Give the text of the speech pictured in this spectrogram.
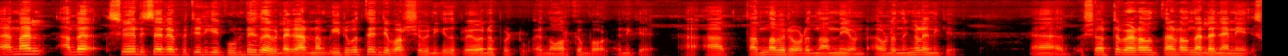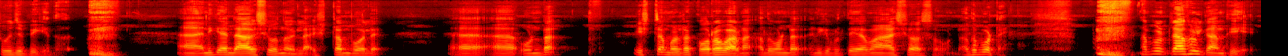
എന്നാൽ അത് സ്വീകരിച്ചതിനെ പറ്റി എനിക്ക് കുണ്ഠിതമില്ല. കാരണം ഇരുപത്തഞ്ച് വർഷം എനിക്കിത് പ്രയോജനപ്പെട്ടു എന്നോർക്കുമ്പോൾ എനിക്ക് ആ- തന്നവരോട് നന്ദിയുണ്ട്. അതുകൊണ്ട് നിങ്ങളെനിക്ക് ഷർട്ട് വേണം തരണമെന്നല്ല ഞാൻ ഈ സൂചിപ്പിക്കുന്നത്. എനിക്കതിന്റെ ആവശ്യമൊന്നുമില്ല. ഇഷ്ടം പോലെ ഉണ്ട്. ഇഷ്ടം വളരെ കുറവാണ്. അതുകൊണ്ട് എനിക്ക് പ്രത്യേകമായ ആശ്വാസമുണ്ട്. അതുപോട്ടെ അപ്പോൾ രാഹുൽ ഗാന്ധിയെ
